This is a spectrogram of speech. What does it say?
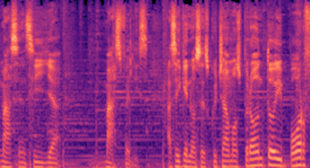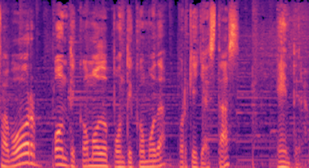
más sencilla, más feliz. Así que nos escuchamos pronto y por favor, ponte cómodo, ponte cómoda, porque ya estás en terapia.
